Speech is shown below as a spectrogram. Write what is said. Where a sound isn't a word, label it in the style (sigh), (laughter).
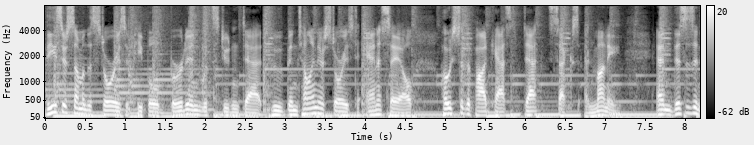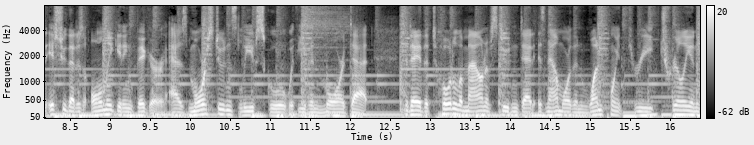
These are some of the stories of people burdened with student debt who've been telling their stories to Anna Sale, host of the podcast Death, Sex, and Money. And this is an issue that is only getting bigger as more students leave school with even more debt. Today, the total amount of student debt is now more than $1.3 trillion,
